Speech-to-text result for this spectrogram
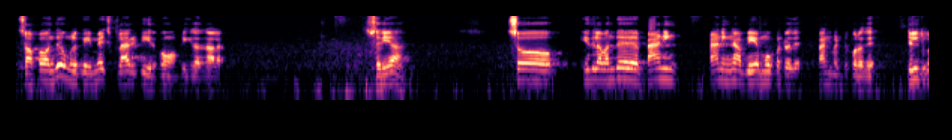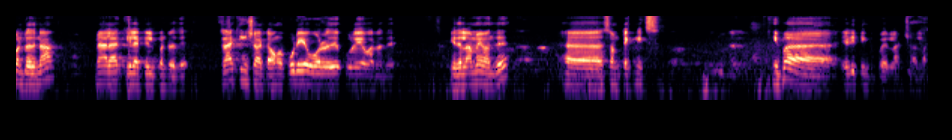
ஸோ அப்போ வந்து உங்களுக்கு இமேஜ் கிளாரிட்டி இருக்கும் அப்படிங்கிறதுனால. சரியா? ஸோ இதில் வந்து பேனிங் பேனிங்னா அப்படியே மூவ் பண்ணுறது பேன் பண்ணிட்டு போகிறது டில்ட் பண்ணுறதுனா மேலே கீழே டில்ட் பண்ணுறது ட்ராக்கிங் ஷாட் அவங்க கூடயே ஓடுறது கூடயே வர்றது. இதெல்லாமே வந்து சம் டெக்னிக்ஸ் இப்போ எடிட்டிங்க்கு போயிடலாம் இன்ஷால்லா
